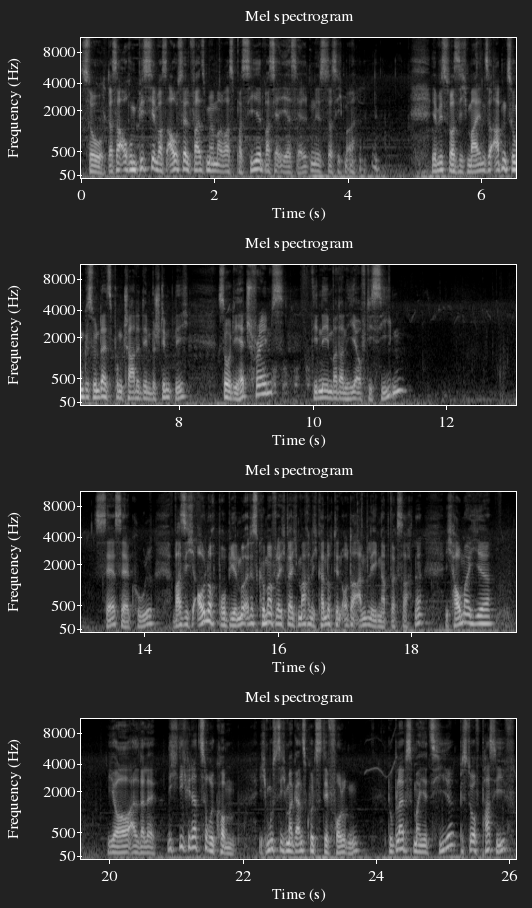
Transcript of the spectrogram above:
So, dass er auch ein bisschen was aushält, falls mir mal was passiert, was ja eher selten ist, dass ich mal... Ihr wisst, was ich meine. So ab und zu ein Gesundheitspunkt schadet dem bestimmt nicht. So, die Hedge-Frames, die nehmen wir dann hier auf die 7. Sehr, sehr cool. Was ich auch noch probieren muss, das können wir vielleicht gleich machen. Ich kann doch den Otter anlegen, habt ihr gesagt, ne? Ich hau mal hier... Ja, Alter, nicht, nicht wieder zurückkommen. Ich muss dich mal ganz kurz dir folgen. Du bleibst mal jetzt hier. Bist du auf Passiv?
